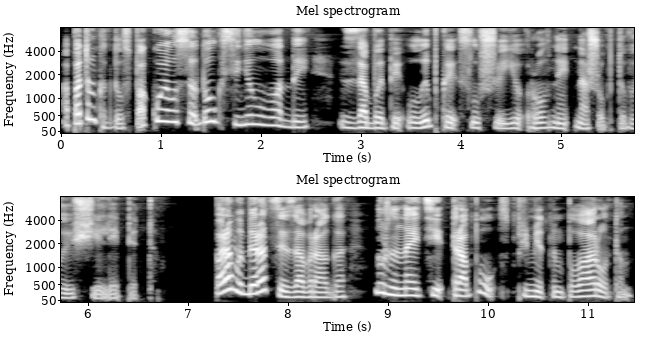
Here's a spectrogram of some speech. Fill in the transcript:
А потом, когда успокоился, долго сидел у воды, с забытой улыбкой, слушая ее ровный нашептывающий лепет. Пора выбираться из оврага. Нужно найти тропу с приметным поворотом.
